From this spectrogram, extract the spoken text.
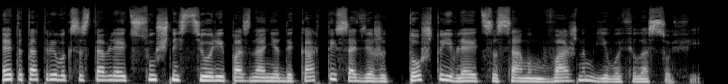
Этот отрывок составляет сущность теории познания Декарта и содержит то, что является самым важным в его философии.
